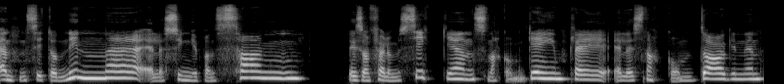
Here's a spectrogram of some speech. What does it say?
enten sitte og nynne, eller synge på en sang, liksom følge musikken, snakke om gameplay eller snakke om dagen din.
